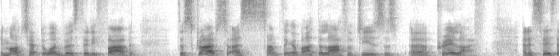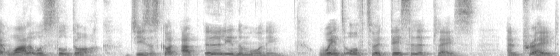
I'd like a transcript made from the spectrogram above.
In Mark chapter 1, verse 35, it describes to us something about the life of Jesus' uh, prayer life. And it says that while it was still dark, Jesus got up early in the morning, went off to a desolate place, and prayed.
